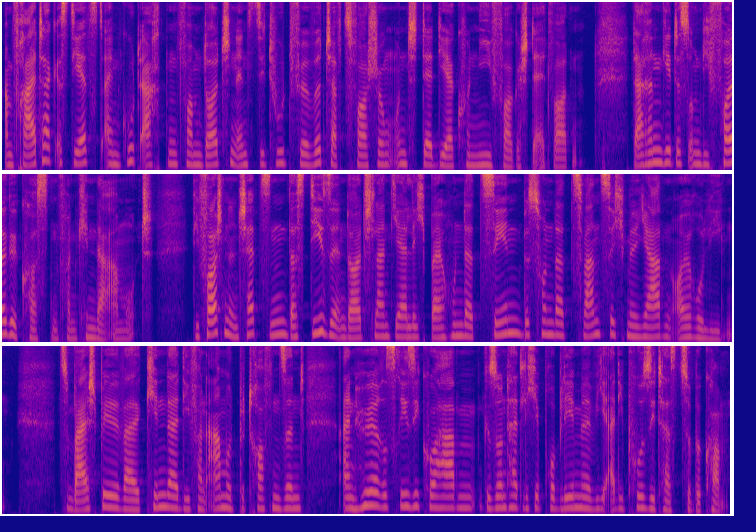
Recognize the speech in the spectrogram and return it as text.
Am Freitag ist jetzt ein Gutachten vom Deutschen Institut für Wirtschaftsforschung und der Diakonie vorgestellt worden. Darin geht es um die Folgekosten von Kinderarmut. Die Forschenden schätzen, dass diese in Deutschland jährlich bei 110 bis 120 Milliarden Euro liegen. Zum Beispiel, weil Kinder, die von Armut betroffen sind, ein höheres Risiko haben, gesundheitliche Probleme wie Adipositas zu bekommen.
